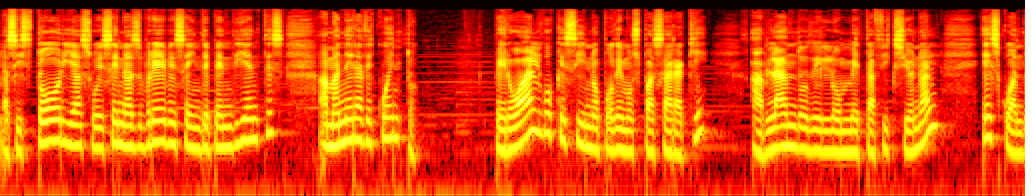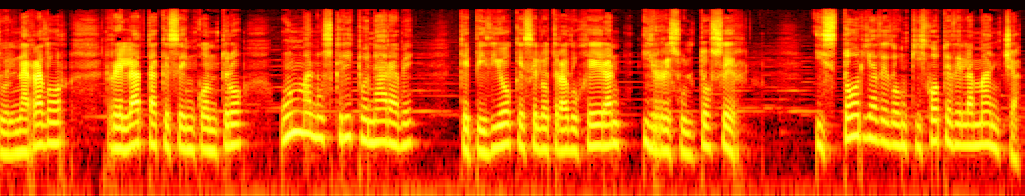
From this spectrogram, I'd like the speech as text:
las historias o escenas breves e independientes a manera de cuento. Pero algo que sí no podemos pasar aquí, hablando de lo metaficcional, es cuando el narrador relata que se encontró un manuscrito en árabe que pidió que se lo tradujeran y resultó ser Historia de Don Quijote de la Mancha,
